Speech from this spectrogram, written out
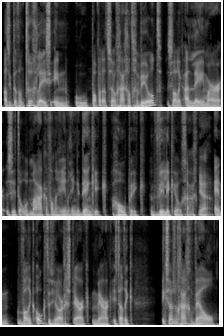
als ik dat dan teruglees in hoe papa dat zo graag had gewild, zal ik alleen maar zitten op het maken van herinneringen. Denk ik, hoop ik, wil ik heel graag. Ja. En wat ik ook dus heel erg sterk merk, is dat ik, ik zou zo graag wel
